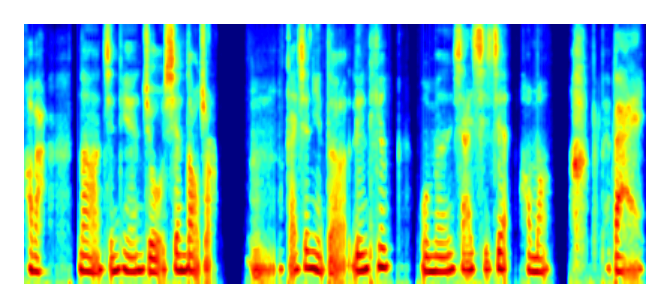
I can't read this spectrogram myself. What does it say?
好吧，那今天就先到这儿。嗯，感谢你的聆听，我们下一期见，好吗？拜拜。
